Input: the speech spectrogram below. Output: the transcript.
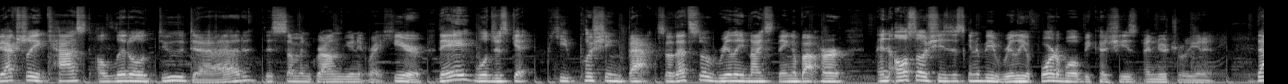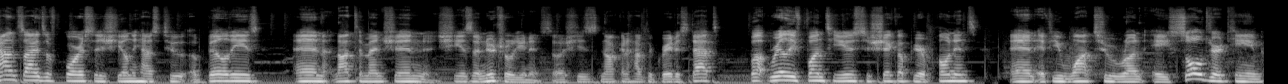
You actually cast a little doodad, this summon ground unit right here, they will just get keep pushing back. So that's a really nice thing about her. And also she's just going to be really affordable because she's a neutral unit. Downsides, of course, is she only has two abilities. And not to mention, she is a neutral unit, so she's not going to have the greatest stats, but really fun to use to shake up your opponents. And if you want to run a soldier team,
